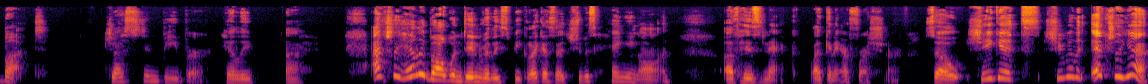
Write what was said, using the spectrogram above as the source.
But Justin Bieber, Hailey, uh, actually, Hailey Baldwin didn't really speak. Like I said, she was hanging on of his neck like an air freshener. So she gets, she really, actually, yeah,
